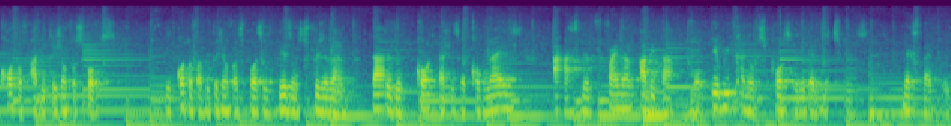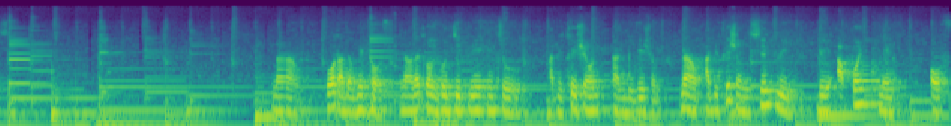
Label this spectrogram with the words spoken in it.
Court of Arbitration for Sports. The Court of Arbitration for Sports is based in Switzerland. That is the court that is recognized as the final arbiter for every kind of sports related disputes. Next slide, please. Now, what are the methods? Now, let us go deeply into arbitration and mediation. Now, arbitration is simply the appointment of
